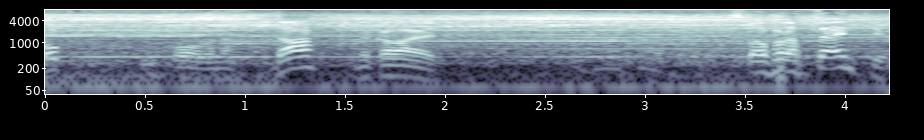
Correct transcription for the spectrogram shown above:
Оп, і повна. Да, Миколаївич? Сто процентів?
